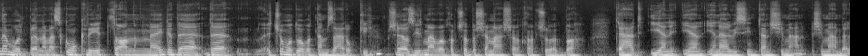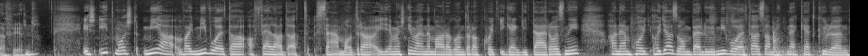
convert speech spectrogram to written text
Nem volt bennem ez konkrétan meg, de, de egy csomó dolgot nem zárok ki. Se az írmával kapcsolatban, se mással kapcsolatban. Tehát ilyen, ilyen, ilyen elvi szinten simán, simán belefért. Mm. És itt most mi, a, vagy mi volt a, a feladat számodra? Ugye most nyilván nem arra gondolok, hogy igen gitározni, hanem hogy, hogy azon belül mi volt az, amit neked külön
